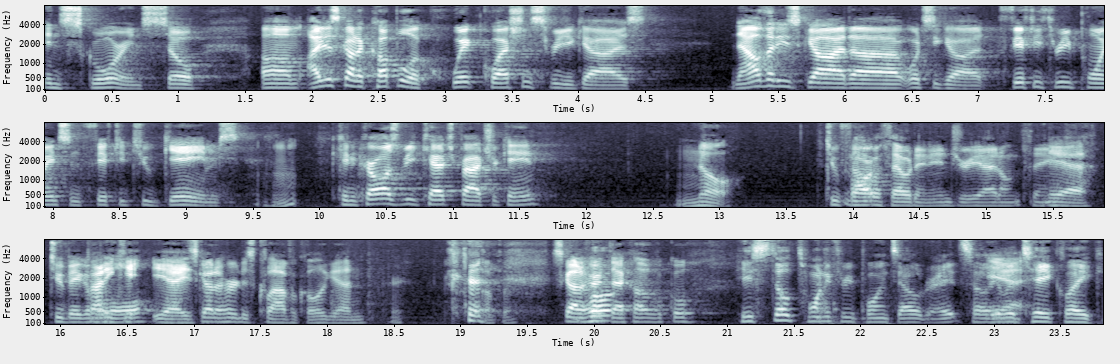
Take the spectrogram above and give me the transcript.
in scoring. So um, I just got a couple of quick questions for you guys. Now that he's got uh, what's he got? Fifty three points in fifty two games. Can Crosby catch Patrick Kane? No. Too Not far, without an injury, I don't think. Yeah. too big of But a he hole. can't- yeah, he's got to hurt his clavicle again. Or something. He's got to Well- hurt that clavicle. He's still 23 points out, right? So it would take like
